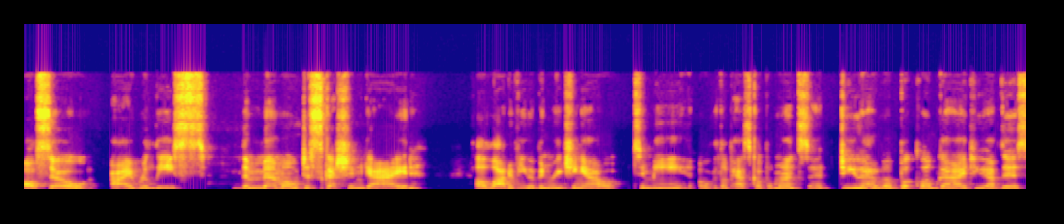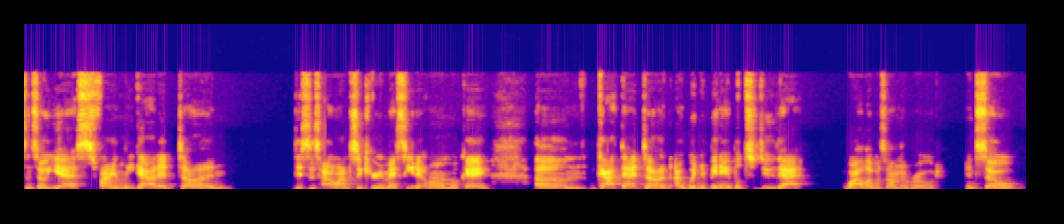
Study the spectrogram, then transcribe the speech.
Also, I release the memo discussion guide. A lot of you have been reaching out to me over the past couple months. Said, "Do you have a book club guide? Do you have this?" And so, yes, finally got it done this is how I'm securing my seat at home. Okay. Um, got that done. I wouldn't have been able to do that while I was on the road. And so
